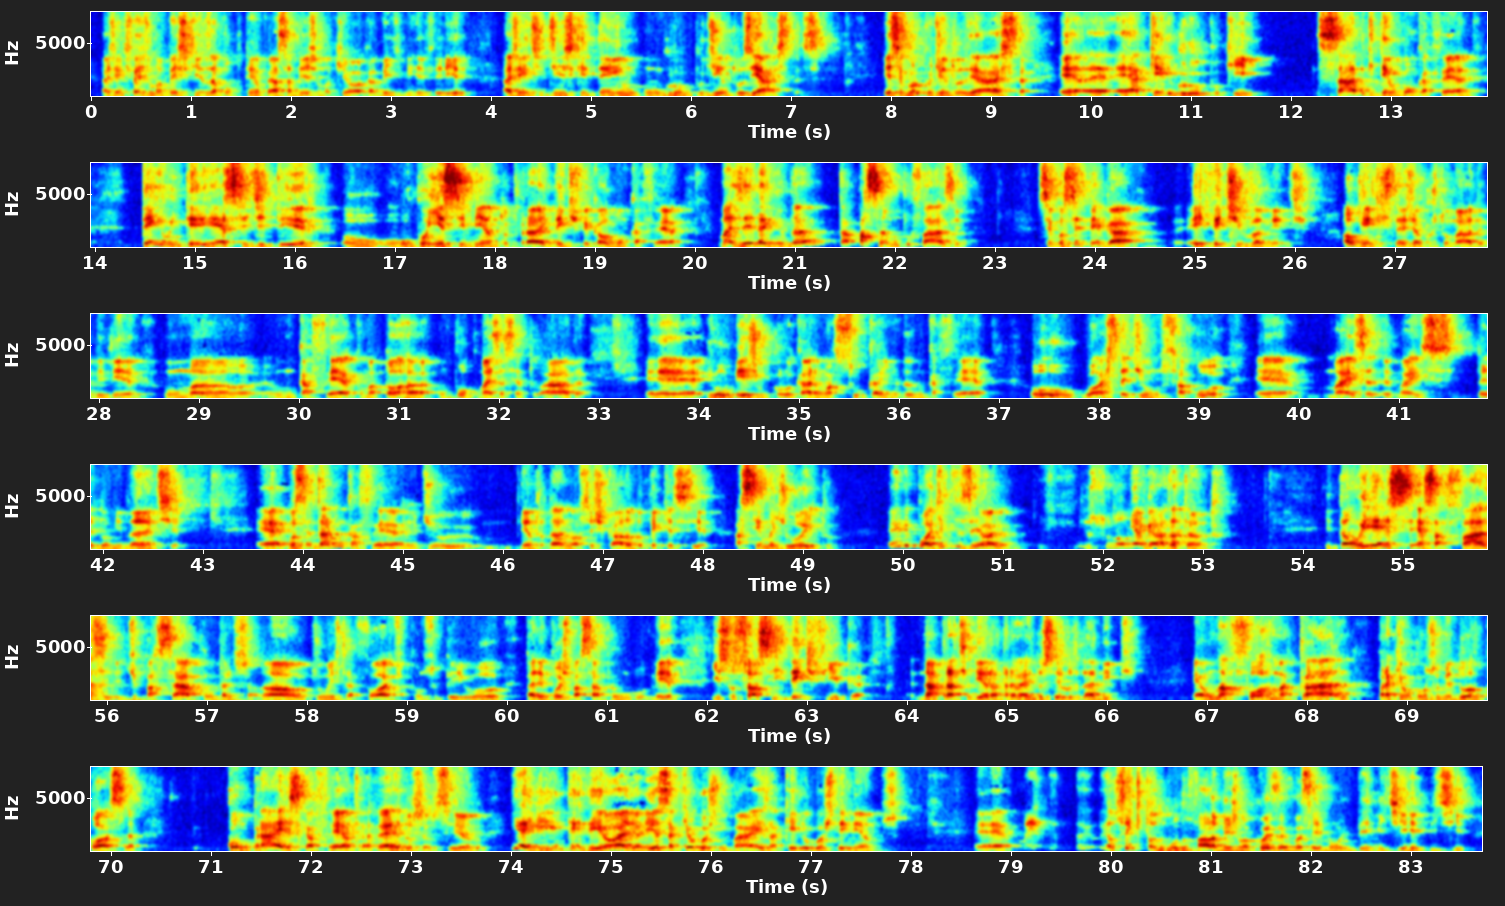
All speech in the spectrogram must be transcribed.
A gente fez uma pesquisa há pouco tempo, essa mesma que eu acabei de me referir. A gente diz que tem um, um grupo de entusiastas. Esse grupo de entusiastas é, é, é aquele grupo que sabe que tem um bom café, tem o interesse de ter o, o conhecimento para identificar o bom café, mas ele ainda está passando por fase. Se você pegar efetivamente alguém que esteja acostumado a beber uma, um café com uma torra um pouco mais acentuada, é, ou mesmo colocar um açúcar ainda no café, ou gosta de um sabor é, mais, mais predominante, é, você dar um café de, dentro da nossa escala do PQC acima de 8, ele pode dizer: olha, isso não me agrada tanto. Então, esse, essa fase de passar para um tradicional, de um extra forte para um superior, para depois passar para um gourmet, isso só se identifica na prateleira através dos selos da BIC. É uma forma clara para que o consumidor possa comprar esse café através do seu selo e aí entender, olha, esse aqui eu gostei mais, aquele eu gostei menos. É, eu sei que todo mundo fala a mesma coisa, vocês vão me permitir repetir.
